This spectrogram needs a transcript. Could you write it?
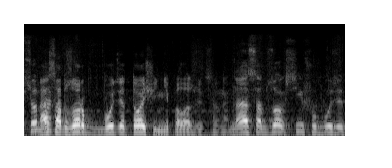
Все У нас так. обзор будет очень неположительный. У нас обзор Сифу будет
